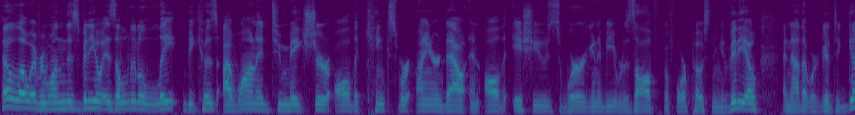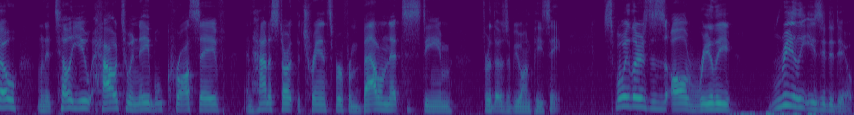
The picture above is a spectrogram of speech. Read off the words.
Hello everyone, this video is a little late because I wanted to make sure all the kinks were ironed out and all the issues were going to be resolved before posting a video. And now that we're good to go, I'm going to tell you how to enable cross save and how to start the transfer from Battle.net to Steam for those of you on PC. Spoilers, this is all really, really easy to do.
